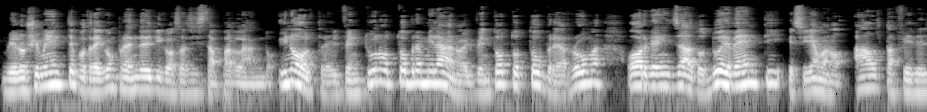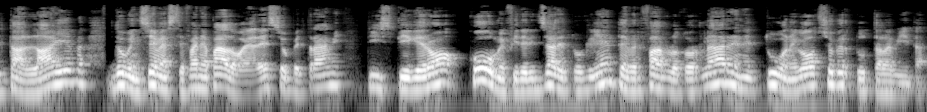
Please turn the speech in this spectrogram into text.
Velocemente potrei comprendere di cosa si sta parlando. Inoltre, il 21 ottobre a Milano e il 28 ottobre a Roma ho organizzato due eventi che si chiamano Alta Fedeltà Live, dove insieme a Stefania Padova e Alessio Beltrami ti spiegherò come fidelizzare il tuo cliente per farlo tornare nel tuo negozio per tutta la vita.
